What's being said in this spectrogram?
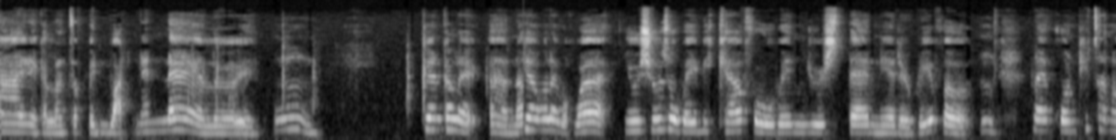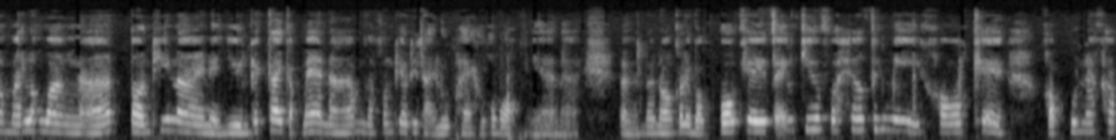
นายเนี่ยกำลังจะเป็นหวัดแน่ ๆ เลย อืม พื่อนก็เลยอ่านักเที่ยวก็เลยบอกว่า you should always be careful when you stand near the river นายควรที่จะระมัดระวังนะ ตอนที่นายเนี่ยยืนใกล้ๆกับแม่น้ำนักท่องเที่ยวที่ถ่ายรูปให้เขาก็บอกเงี้ยนะเออแล้วน้องก็เลยบอกโอเค thank you for helping me โอเค ขอบคุณนะครับ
